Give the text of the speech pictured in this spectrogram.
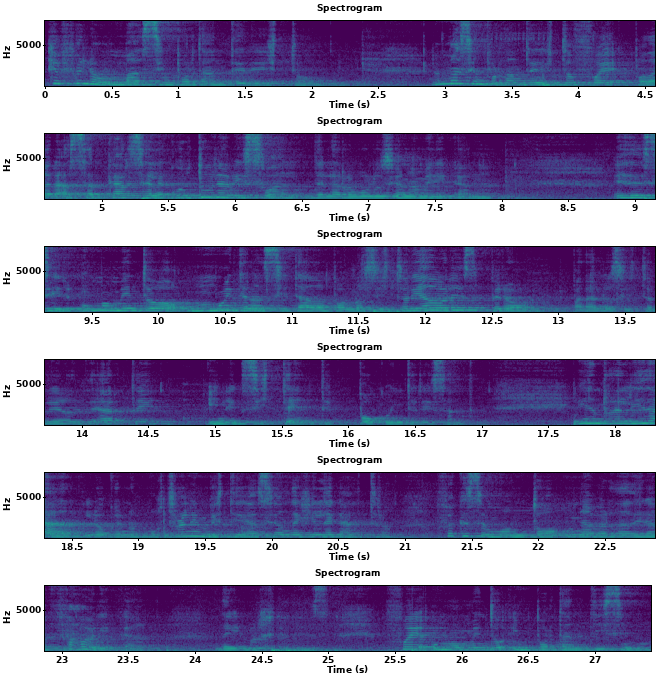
¿qué fue lo más importante de esto? Lo más importante de esto fue poder acercarse a la cultura visual de la Revolución Americana. Es decir, un momento muy transitado por los historiadores, pero para los historiadores de arte inexistente, poco interesante. Y en realidad lo que nos mostró la investigación de Gil de Castro fue que se montó una verdadera fábrica de imágenes. Fue un momento importantísimo.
